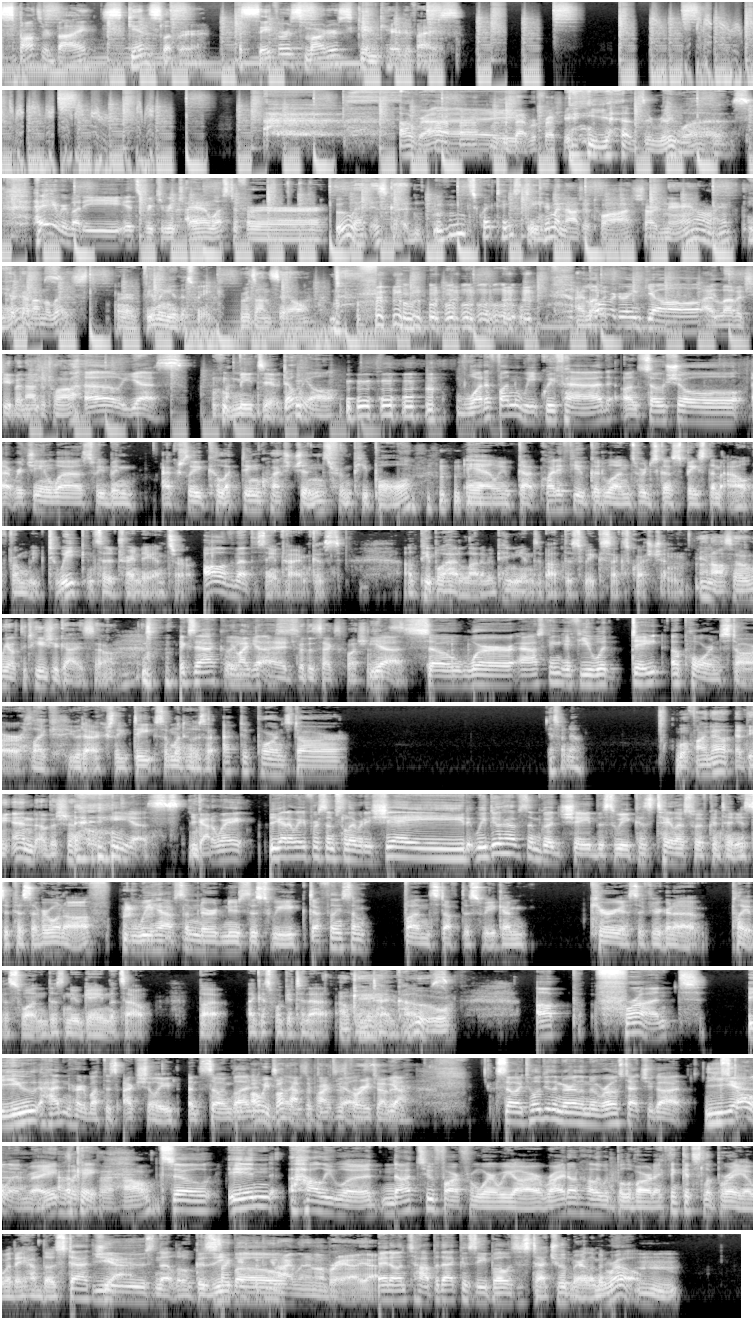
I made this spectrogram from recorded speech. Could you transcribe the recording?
Sponsored by Skin Slipper, a safer, smarter skincare device. All right. Was it that refreshing? yes, it really was. Hey, everybody, it's Richie Rich and Westifer. Ooh, that is good. Mm-hmm, it's quite tasty. Okay, Menage a Trois Chardonnay. All right, put that on the list. We're feeling you this week. It was on sale. I love a it. drink, y'all. I love a cheap Menage a Trois. Oh, yes. Me too. Don't we all? what a fun week we've had on social at Richie and West. We've been actually collecting questions from people, and we've got quite a few good ones. We're just going to space them out from week to week instead of trying to answer all of them at the same time because uh, people had a lot of opinions about this week's sex question. and also, we like to tease you guys, so Exactly. we like yes. the edge with the sex question. Yes. So we're asking if you would date a porn star, like you would actually date someone who is an active porn star. Yes or no? We'll find out at the end of the show. yes. you gotta wait. You gotta wait for some celebrity shade. We do have some good shade this week because Taylor Swift continues to piss everyone off. Mm-hmm. we have some nerd news this week. Definitely some fun stuff this week. I'm curious if you're gonna play this one, this new game that's out. But I guess we'll get to that when Okay. the time comes. Ooh. up front, you hadn't heard about this actually, and so I'm glad. Oh, we both have surprises for each other. Yeah. So I told you the Marilyn Monroe statue got Yeah. stolen, right? Okay. Like, what the hell? so in Hollywood, not too far from where we are, right on Hollywood Boulevard, I think it's La Brea where they have those statues Yeah. and that little It's like gazebo. between Highland and La Brea, yeah. and on top of that gazebo is a statue of Marilyn Monroe. Mhm.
